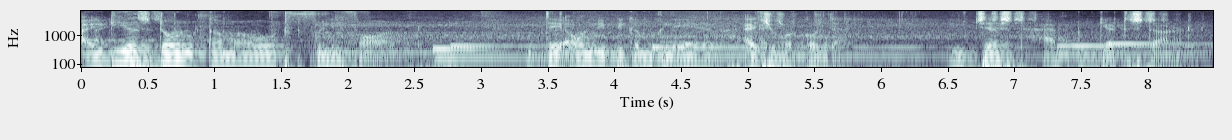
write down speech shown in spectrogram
ideas don't come out fully formed, they only become clear as you work on them. You just have to get started.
